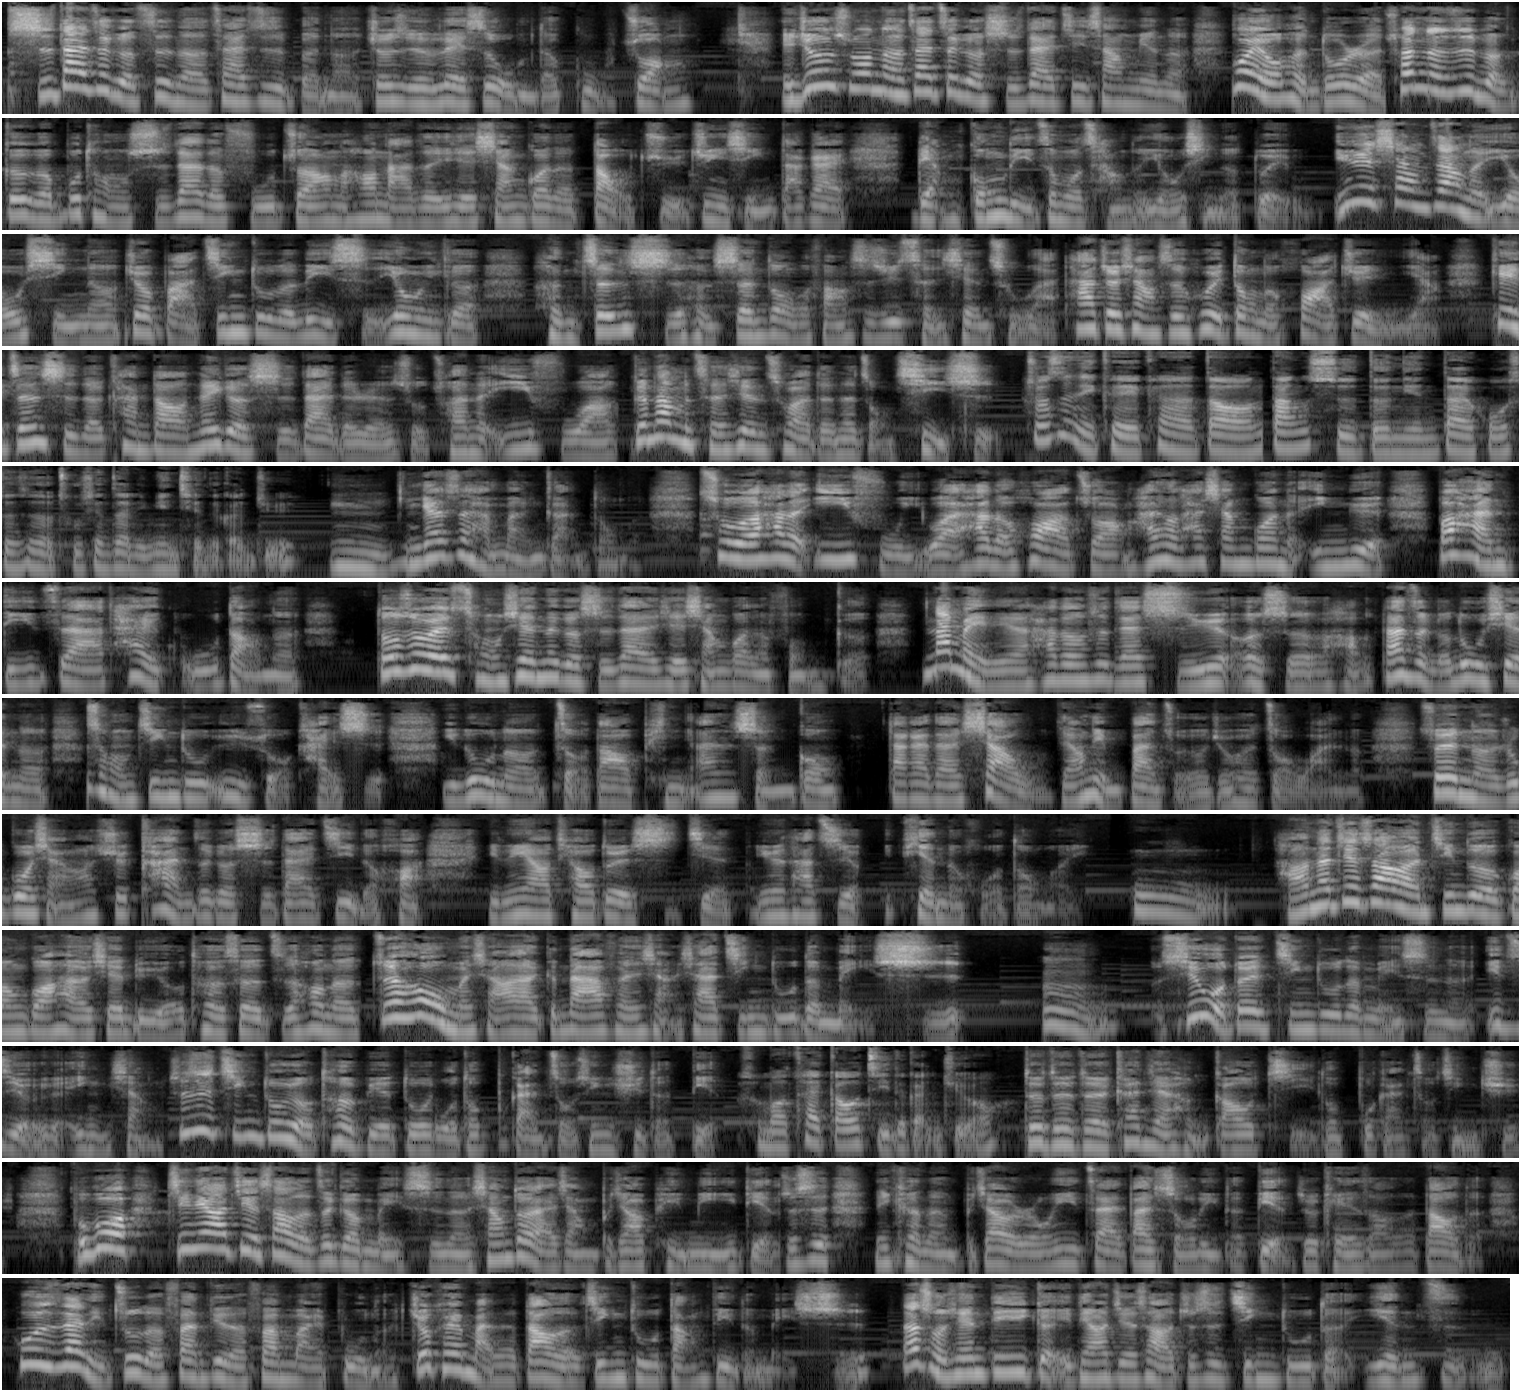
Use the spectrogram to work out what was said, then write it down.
时代这个字呢，在日本呢，就是类似我们的古装。也就是说呢，在这个时代祭上面呢，会有很多人穿着日本各个不同时代的服装，然后拿着一些相关的道具，进行大概两公里这么长的游行的队伍。因为像这样的游行呢，就把京都的历史用一个很真实、很生动的方式去呈现出来。它就像是会动的画卷一样，可以真实的看到那个时代的人所穿的衣服啊，跟他们呈现出来的那种气势，就是你可以看得到当时的年代活生生的出现在你面前的感觉。嗯，应该是还蛮感动的。除了他的衣服以外，他的化妆还有他相关的音乐，包含笛子啊、泰国舞蹈呢，都是会重现那个时代的一些相关的风格。那每年他都是在十月二十二号，他整个路线呢是从京都御所开始，一路呢走到平安神宫，大概在下午两点半左右就会走完了。所以呢，如果想要去看这个时代记的话，一定要挑对时间，因为它只有一天的活动而已。嗯。好，那介绍完京都的观光，还有一些旅游特色之后呢，最后我们想要来跟大家分享一下京都的美食。嗯，其实我对京都的美食呢，一直有一个印象，就是京都有特别多我都不敢走进去的店，什么太高级的感觉哦。对对对，看起来很高级，都不敢走进去。不过今天要介绍的这个美食呢，相对来讲比较平民一点，就是你可能比较容易在伴手礼的店就可以找得到的，或者在你住的饭店的贩卖部呢，就可以买得到的京都当地的美食。那首先第一个一定要介绍的就是京都的腌渍物。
